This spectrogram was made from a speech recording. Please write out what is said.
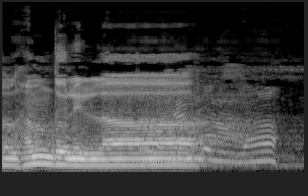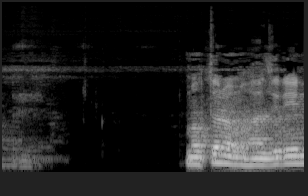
আলহামদুলিল্লাহ। মোহতরম হাজিরিন।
